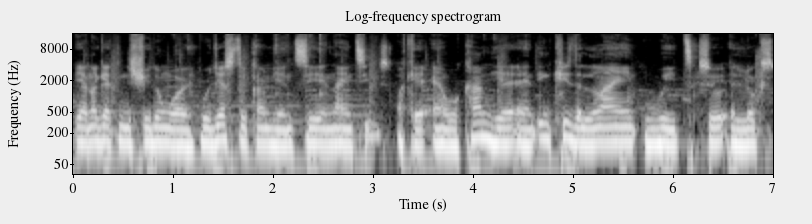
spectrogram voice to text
you're not getting the shade don't worry. We'll just still come here and say 90s okay? And we'll come here and increase the line width so it looks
